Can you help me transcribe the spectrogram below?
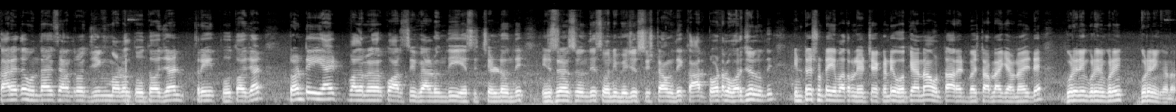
కార్ అయితే ఉందా? సాయంత్రం Xing model two thousand three two thousand twenty eight పదహారు వరకు ఆర్సీ వ్యాడ్ ఉంది ఏసీ చిల్డ్ ఉంది ఇన్సూరెన్స్ ఉంది సోనీ మ్యూజిక్ సిస్టమ్ ఉంది కార్ టోటల్ ఒరిజినల్ ఉంది. ఇంట్రెస్ట్ ఉంటే ఏమాత్రం లేట్ చేయకండి. ఓకే అన్న ఉంటా రైట్ బస్ స్టాప్ లాగా. ఏమైనా అయితే good evening good evening good evening good evening అన్న.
